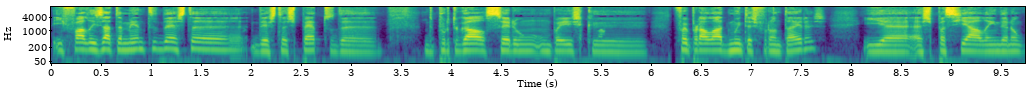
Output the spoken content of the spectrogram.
e fala exatamente desta, deste aspecto de, de Portugal ser um, um, país que foi para lá de muitas fronteiras e a, a espacial ainda não,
